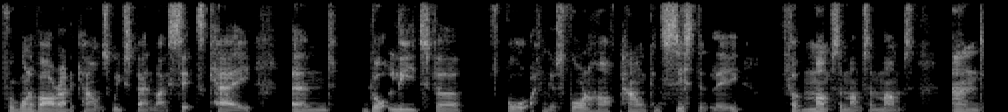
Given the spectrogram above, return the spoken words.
for one of our ad accounts we've spent like 6k and got leads for four, I think it was four and a half pound consistently for months and months and months. And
